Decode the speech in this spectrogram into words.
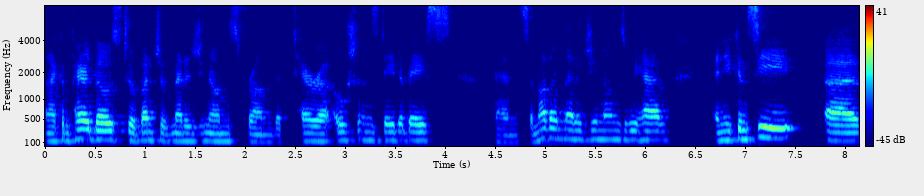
and I compared those to a bunch of metagenomes from the Tara Oceans database and some other metagenomes we have. And you can see uh,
